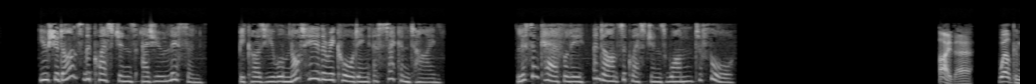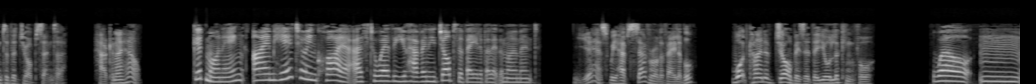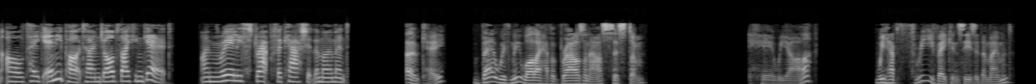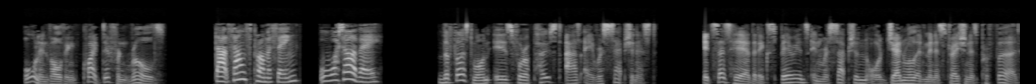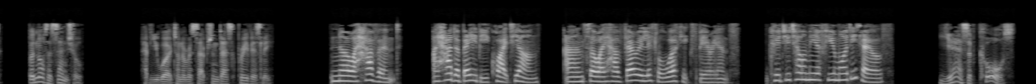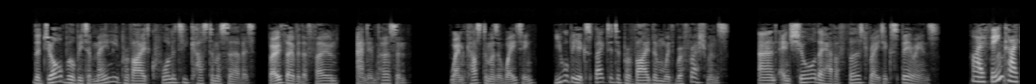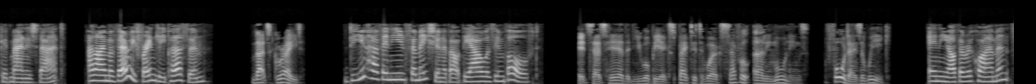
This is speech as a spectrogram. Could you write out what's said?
You should answer the questions as you listen, because you will not hear the recording a second time. Listen carefully and answer questions 1 to 4. Hi there. Welcome to the Job Centre. How can I help? Good morning. I'm here to inquire as to whether you have any jobs available at the moment. Yes, we have several available. What kind of job is it that you're looking for? Well, mm, I'll take any part-time jobs I can get. I'm really strapped for cash at the moment. OK. Bear with me while I have a browse on our system. Here we are. We have three vacancies at the moment, all involving quite different roles. That sounds promising. What are they? The first one is for a post as a receptionist. It says here that experience in reception or general administration is preferred, but not essential. Have you worked on a reception desk previously? No, I haven't. I had a baby quite young, and so I have very little work experience. Could you tell me a few more details? Yes, of course. The job will be to mainly provide quality customer service, both over the phone and in person. When customers are waiting, you will be expected to provide them with refreshments and ensure they have a first-rate experience. I think I could manage that, and I'm a very friendly person. That's great. Do you have any information about the hours involved? It says here that you will be expected to work several early mornings, four days a week. Any other requirements?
